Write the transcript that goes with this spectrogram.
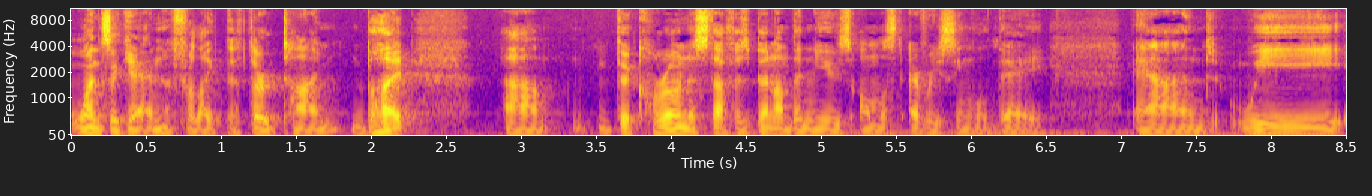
once again for like the third time, but um, the corona stuff has been on the news almost every single day and we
